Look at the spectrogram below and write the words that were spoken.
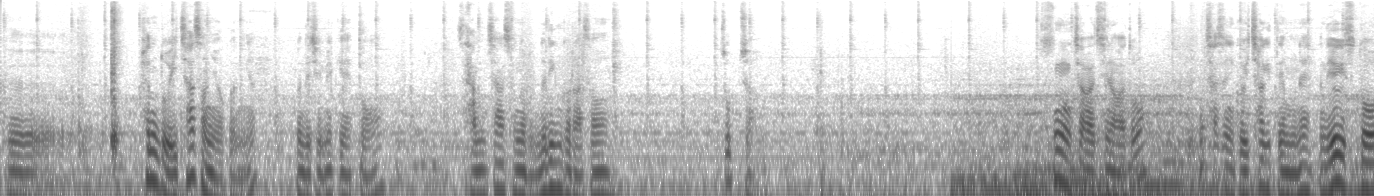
그 편도 2차선이었거든요. 근데 지금 이렇게 또 3차선으로 느린 거라서 좁죠. 승용차가 지나가도 차선이 거의 차기 때문에 근데 여기서 또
